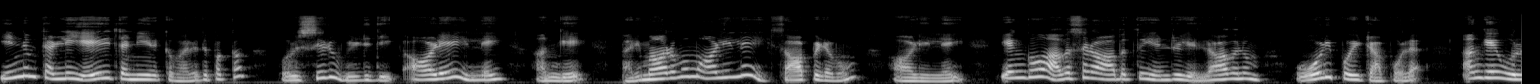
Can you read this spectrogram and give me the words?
இன்னும் தள்ளி ஏரி தண்ணீருக்கு வலது பக்கம் ஒரு சிறு விடுதி. ஆளே இல்லை. அங்கே பரிமாறவும் ஆளில்லை சாப்பிடவும் ஆளில்லை. எங்கோ அவசர ஆபத்து என்று எல்லாவனும் ஓடி போயிட்டா போல. அங்கே ஒரு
